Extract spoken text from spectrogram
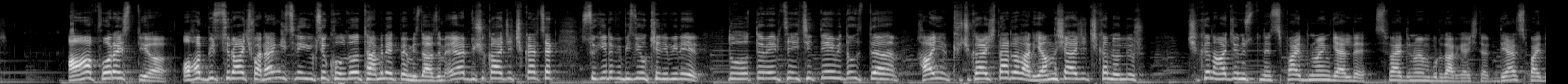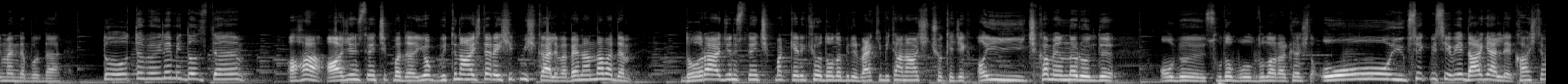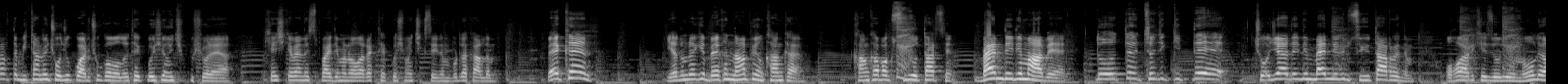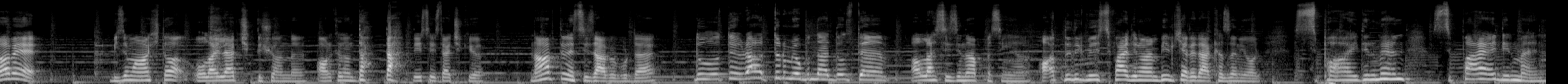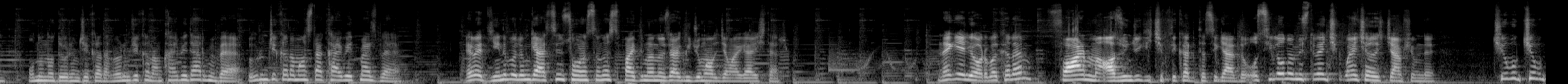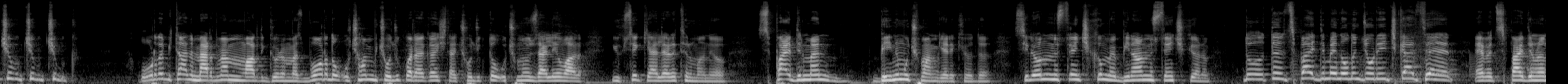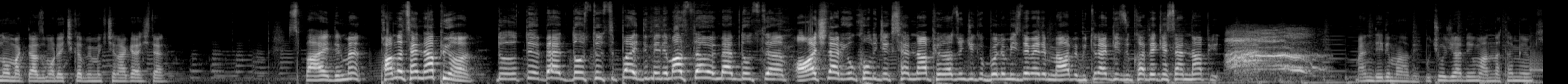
Aha forest diyor. Aha bir sürü ağaç var. Hangisinin yüksek olduğunu tahmin etmemiz lazım. Eğer düşük ağaca çıkarsak su gelip bizi yok edebilir. Dostum hepsi eşit değil mi dostum? Hayır küçük ağaçlar da var. Yanlış ağaca çıkan ölür. Çıkın ağacın üstüne Spider-Man geldi. Spider-Man burada arkadaşlar. Diğer Spider-Man de burada. Dostum öyle mi dostum? Aha ağacın üstüne çıkmadı. Yok bütün ağaçlar eşitmiş galiba. Ben anlamadım. Doğru ağacın üstüne çıkmak gerekiyor da olabilir. Belki bir tane ağaç çökecek. Ay çıkamayanlar öldü. Abi suda buldular arkadaşlar. Oo yüksek bir seviye daha geldi. Karşı tarafta bir tane çocuk var çok havalı. Tek başına çıkmış oraya. Keşke ben de Spider-Man olarak tek başıma çıksaydım. Burada kaldım. Bacon! Yanımdaki Bacon ne yapıyorsun kanka? Kanka bak suyu yutarsın. Ben dedim abi. Dur çocuk gitti. Çocuğa dedim ben dedim suyu yutar dedim. Oha herkes ölüyor. Ne oluyor abi? Bizim ağaçta olaylar çıktı şu anda. Arkadan dah dah diye sesler çıkıyor. Ne yaptınız siz abi burada? Dur dur rahat durmuyor bunlar dostum. Allah sizi ne yapmasın ya. Atladık ve Spider-Man bir kere daha kazanıyor. Spider-Man, Spider-Man. Onun adı Örümcek Adam. Örümcek Adam kaybeder mi be? Örümcek Adam asla kaybetmez be. Evet yeni bölüm gelsin sonrasında Spider-Man özel gücümü alacağım arkadaşlar. Ne geliyor bakalım? Farm mı? Az önceki çiftlik haritası geldi. O silonun üstüne çıkmaya çalışacağım şimdi. Çabuk çabuk çabuk çabuk çabuk. Orada bir tane merdiven vardı görünmez. Bu arada uçan bir çocuk var arkadaşlar. Çocukta uçma özelliği var. Yüksek yerlere tırmanıyor. Spider-Man benim uçmam gerekiyordu. Silonun üstüne çıkılmıyor. Binanın üstüne çıkıyorum. Dur dur Spider-Man olunca oraya çıkarsın. Evet Spider-Man olmak lazım oraya çıkabilmek için arkadaşlar. Spiderman. Panda sen ne yapıyorsun? Dostum ben dostum Spiderman'im asla ölmem dostum. Ağaçlar yok olacak sen ne yapıyorsun? Az önceki bölümü izlemedin mi abi? Bütün herkes yukarıdaki sen ne yapıyorsun? Ben dedim abi. Bu çocuğa dedim anlatamıyorum ki.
